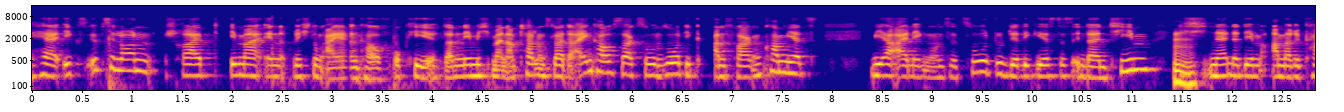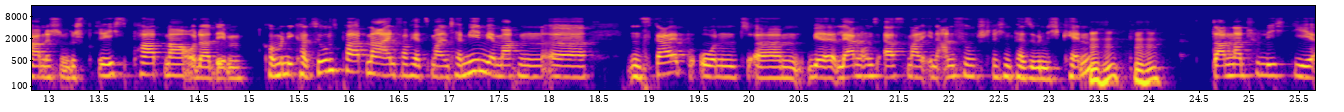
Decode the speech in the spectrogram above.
Herr XY schreibt immer in Richtung Einkauf. Okay, dann nehme ich meinen Abteilungsleiter Einkauf, sage so und so, die Anfragen kommen jetzt. wir einigen uns jetzt so, du delegierst es in dein Team. Mhm. Ich nenne dem amerikanischen Gesprächspartner oder dem Kommunikationspartner einfach jetzt mal einen Termin. Wir machen äh, ein Skype und ähm, wir lernen uns erstmal in Anführungsstrichen persönlich kennen. Mhm, mh. Dann natürlich die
